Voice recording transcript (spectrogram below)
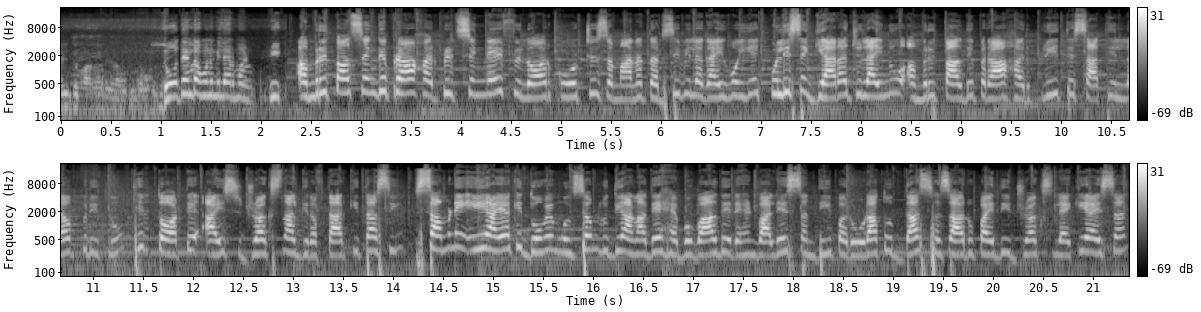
ਅੱਜ ਦੁਬਾਰਾ ਲਿਆ ਦੋ ਦਿਨ ਦਾ ਹੁਣ ਮਿਲਿਆ ਰਿਮਾਂਡ ਠੀਕ। ਅੰਮ੍ਰਿਤਪਾਲ ਸਿੰਘ ਦੇ ਭਰਾ ਹਰਪ੍ਰੀਤ ਸਿੰਘ ਨੇ ਫਿਲੌਰ ਕੋਰਟ 'ਚ ਜ਼ਮਾਨਤ ਅਰਜ਼ੀ ਵੀ ਲਗਾਈ ਹੋਈ ਹੈ। ਪੁਲਿਸ ਨੇ 11 ਜੁਲਾਈ ਨੂੰ ਅੰਮ੍ਰਿਤਪਾਲ ਦੇ ਭਰਾ ਹਰਪ੍ਰੀਤ ਤੇ ਸਾਥੀ ਲਵਪ੍ਰੀਤ ਨੂੰ ਥਿਰ ਤੌਰ ਤੇ ਆਈਸ ਡਰੱਗਸ ਨਾਲ ਗ੍ਰਿਫਤਾਰ ਕੀਤਾ ਸੀ। ਸਾਹਮਣੇ ਇਹ ਆਇਆ ਕਿ ਦੋਵੇਂ ਮੁਲਜ਼ਮ ਲੁਧਿਆਣਾ ਦੇ ਹੈਬੋਵਾਲ ਦੇ ਰਹਿਣ ਵਾਲੇ ਸੰਦੀਪ ਅਰੋੜਾ ਤੋਂ 10000 ਰੁਪਏ ਦੀ ਡਰੱਗਸ ਲੈ ਕੇ ਆਏ ਸਨ।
